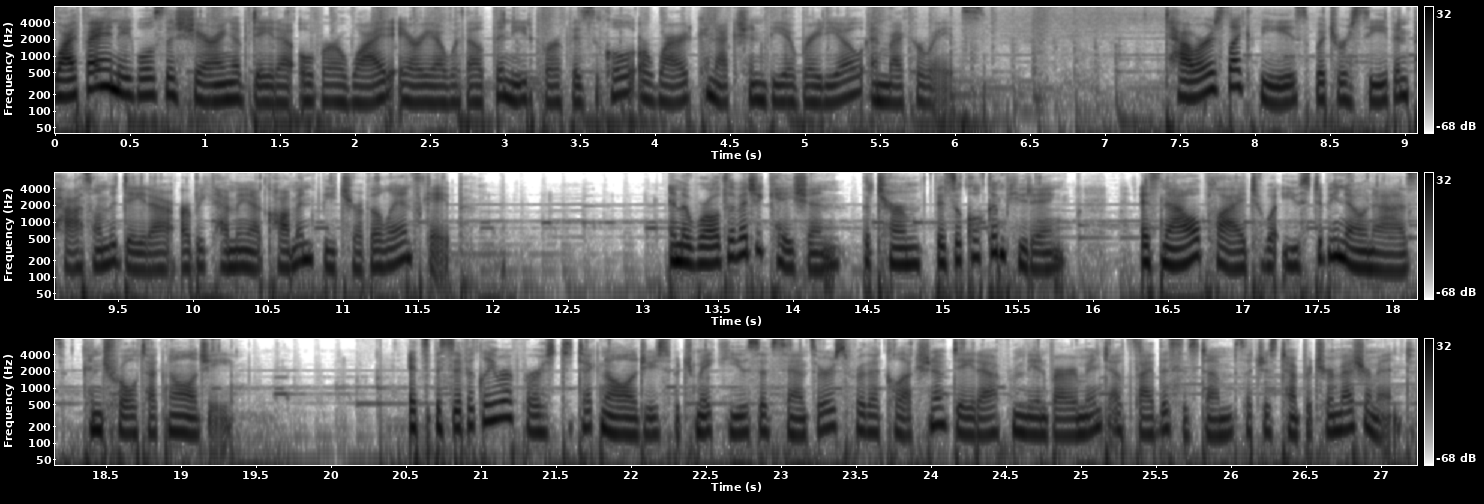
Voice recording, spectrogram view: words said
Wi Fi enables the sharing of data over a wide area without the need for a physical or wired connection via radio and microwaves. Towers like these, which receive and pass on the data, are becoming a common feature of the landscape. In the world of education, the term physical computing is now applied to what used to be known as control technology. It specifically refers to technologies which make use of sensors for the collection of data from the environment outside the system, such as temperature measurement.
